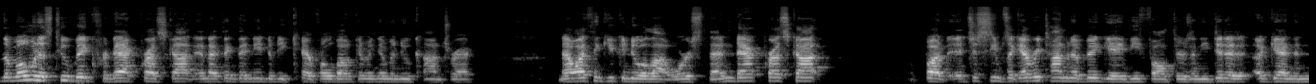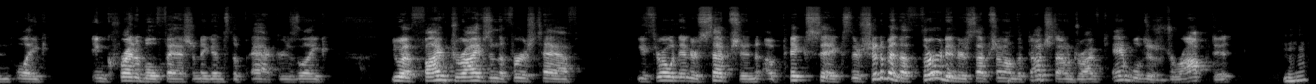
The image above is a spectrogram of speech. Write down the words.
the moment is too big for Dak Prescott, and I think they need to be careful about giving him a new contract. Now, I think you can do a lot worse than Dak Prescott, but it just seems like every time in a big game he falters, and he did it again in like incredible fashion against the Packers. Like you have five drives in the first half you throw an interception, a pick six. There should have been a third interception on the touchdown drive. Campbell just dropped it. Mhm.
